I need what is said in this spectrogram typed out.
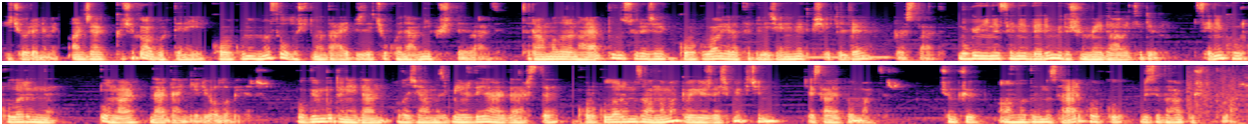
hiç öğrenemedi. Ancak küçük Albert deneyi korkunun nasıl oluştuğuna dair bize çok önemli ipuçları verdi. Travmaların hayat boyu sürecek korkular yaratabileceğini net bir şekilde gösterdi. Bugün yine seni derin bir düşünmeye davet ediyorum. Senin korkuların ne? Bunlar nereden geliyor olabilir? Bugün bu deneyden alacağımız bir diğer derste korkularımızı anlamak ve yüzleşmek için cesaret bulmaktır. Çünkü anladığımız her korku bizi daha güçlü kılar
